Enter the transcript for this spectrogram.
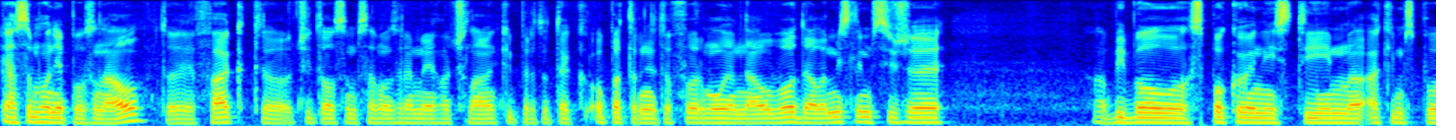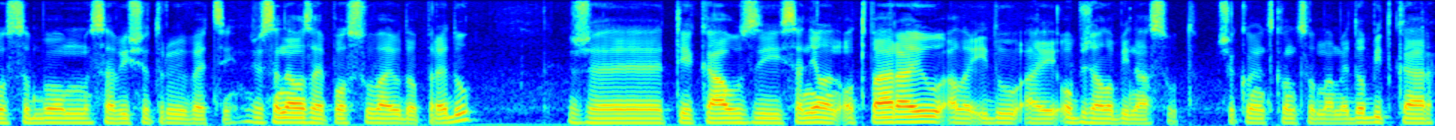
ja som ho nepoznal, to je fakt. Čítal som samozrejme jeho články, preto tak opatrne to formulujem na úvod, ale myslím si, že by bol spokojný s tým, akým spôsobom sa vyšetrujú veci. Že sa naozaj posúvajú dopredu, že tie kauzy sa nielen otvárajú, ale idú aj obžaloby na súd. Že konec koncov máme dobytkár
